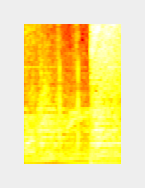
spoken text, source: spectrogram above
want to be.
